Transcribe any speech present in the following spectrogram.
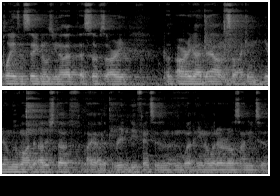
plays and signals. You know that, that stuff's already already got down, so I can you know move on to other stuff like other reading defenses and, and what you know whatever else I need to.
